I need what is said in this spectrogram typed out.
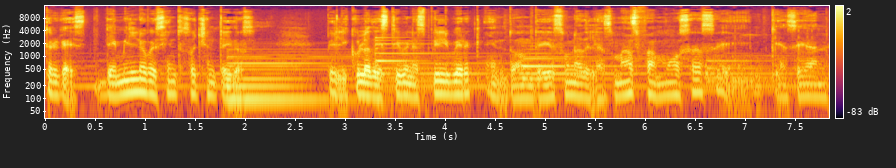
Poltergeist de 1982, película de Steven Spielberg en donde es una de las más famosas en que se han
